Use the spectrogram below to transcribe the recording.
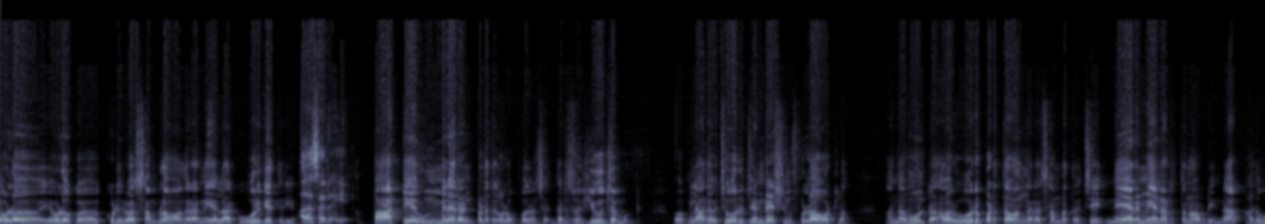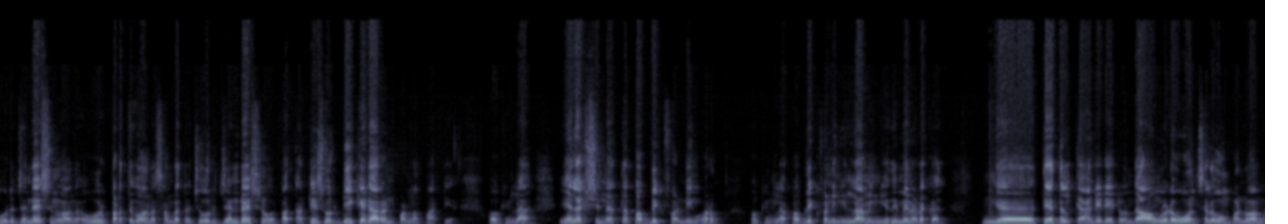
எவ்வளோ எவ்வளோ கோடி ரூபா சம்பளம் வாங்குறாருன்னு எல்லாருக்கும் ஊருக்கே தெரியும். அதான் சார் பார்ட்டியை உண்மையிலே ரன் பண்ணதுக்கு அவ்வளோ போதும் sir. That is a huge amount ஓகேங்களா? அதை வச்சு ஒரு ஜென்ரேஷன் ஃபுல்லாக ஓட்டலாம். அந்த அமௌண்ட் அவர் ஒரு படத்தை வாங்குற சம்பளத்தை வச்சு நேர்மையாக நடத்தணும் அப்படின்னா அது ஒரு ஜென்ரேஷன் வாங்க ஒரு படத்துக்கு வாங்குற சம்பளத்தை வச்சு ஒரு ஜென்ரேஷன் ஒரு பத்து அட்லீஸ்ட் ஒரு டீகேடாக ரன் பண்ணலாம் பார்ட்டியை ஓகேங்களா? எலெக்ஷன் நேரத்தில் பப்ளிக் ஃபண்டிங் வரும். ஓகேங்களா? பப்ளிக் ஃபண்டிங் இல்லாமல் இங்கே எதுவுமே நடக்காது. இங்கே தேர்தல் கேண்டிடேட் வந்து அவங்களோட ஓன் செலவும் பண்ணுவாங்க.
